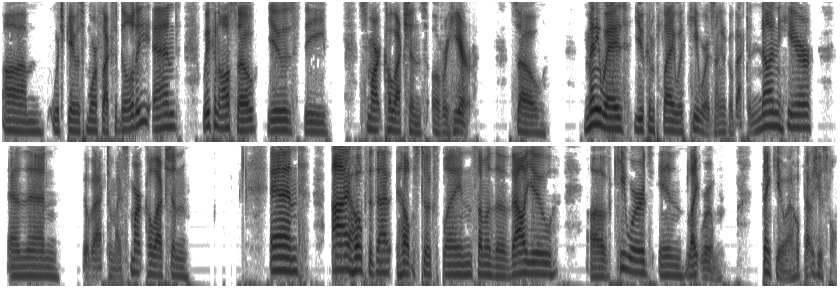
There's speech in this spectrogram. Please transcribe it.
um, which gave us more flexibility, and we can also use the smart collections over here. So many ways you can play with keywords. I'm going to go back to none here, and then go back to my smart collection. And I hope that that helps to explain some of the value of keywords in Lightroom. Thank you. I hope that was useful.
